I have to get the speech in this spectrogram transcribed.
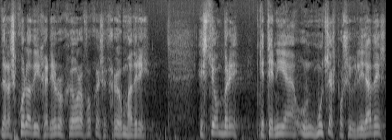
de la Escuela de Ingenieros Geógrafos que se creó en Madrid. Este hombre, que tenía muchas posibilidades,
